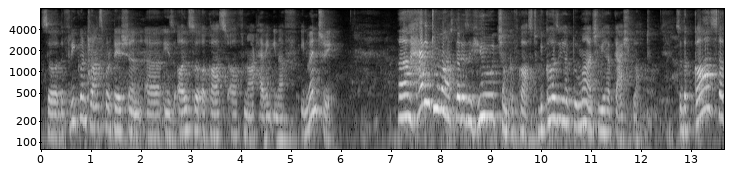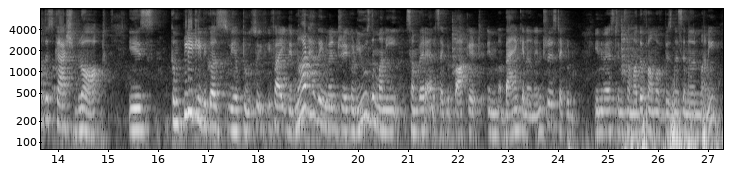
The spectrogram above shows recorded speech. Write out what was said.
So the frequent transportation uh, is also a cost of not having enough inventory. Uh, having too much, there is a huge chunk of cost. Because we have too much, we have cash blocked. So the cost of this cash blocked is completely because we have two. So if, if I did not have the inventory, I could use the money somewhere else. I could park it in a bank and earn interest. I could invest in some other form of business and earn money.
